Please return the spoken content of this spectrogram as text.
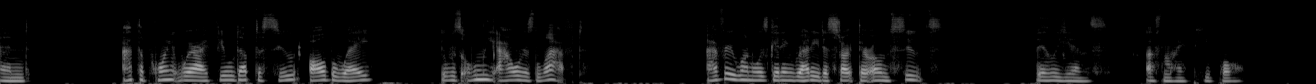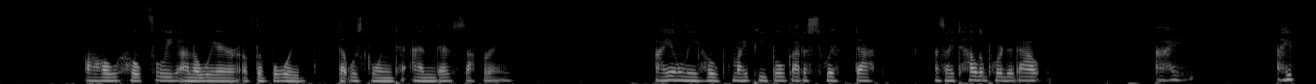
and at the point where I fueled up the suit all the way, it was only hours left. Everyone was getting ready to start their own suits. Billions of my people. All hopefully unaware of the void that was going to end their suffering. I only hope my people got a swift death as I teleported out. I. I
